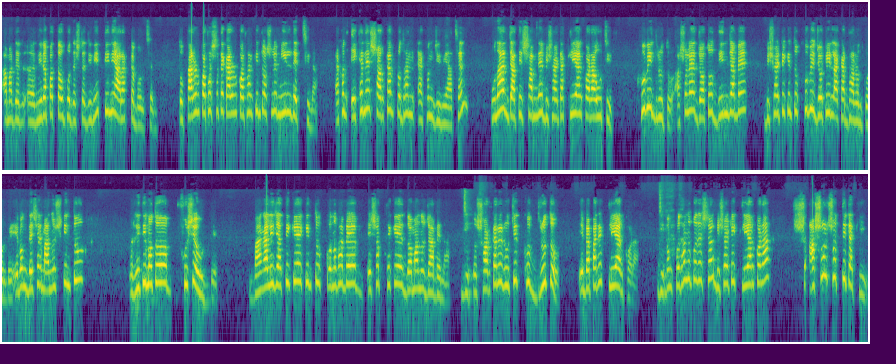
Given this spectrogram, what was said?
আমাদের নিরাপত্তা উপদেষ্টা যিনি, তিনি আর একটা বলছেন। তো কারোর কথার সাথে কারোর কথার কিন্তু আসলে মিল দেখছি না। এখন এখানে সরকার প্রধান এখন যিনি আছেন উনার জাতির সামনে বিষয়টা ক্লিয়ার করা উচিত। খুবই দ্রুত। আসলে যত দিন যাবে বিষয়টি কিন্তু খুবই জটিল আকার ধারণ করবে এবং দেশের মানুষ কিন্তু রীতিমতো ফুসে উঠবে। বাঙালি জাতিকে কিন্তু কোনোভাবে এসব থেকে দমানো যাবে না। তো সরকারের উচিত খুব দ্রুত এ ব্যাপারে ক্লিয়ার করা এবং প্রধান উপদেষ্টার বিষয়টি ক্লিয়ার করা আসল সত্যিটা কি?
